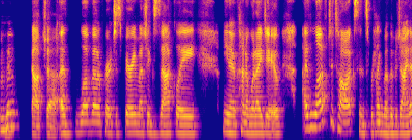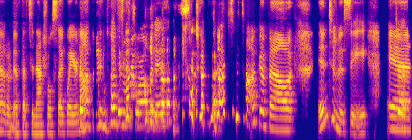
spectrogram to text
Mm-hmm. Gotcha. I love that approach. It's very much exactly, you know, kind of what I do. I love to talk since we're talking about the vagina. I don't know if that's a natural segue or not, but I love in my world it is. Love to talk about intimacy and,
